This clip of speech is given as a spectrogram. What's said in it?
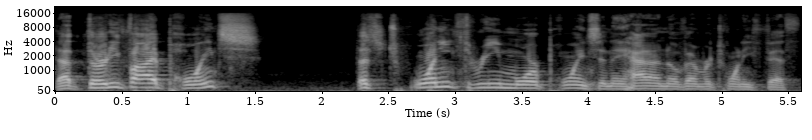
That 35 points, that's 23 more points than they had on November 25th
